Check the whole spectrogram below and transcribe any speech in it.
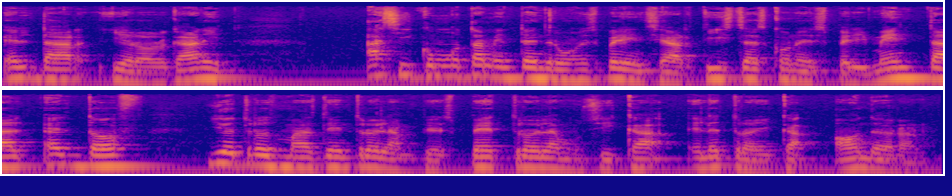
el dark y el organic, así como también tendremos experiencia de artistas con experimental, el dove y otros más dentro del amplio espectro de la música electrónica underground.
